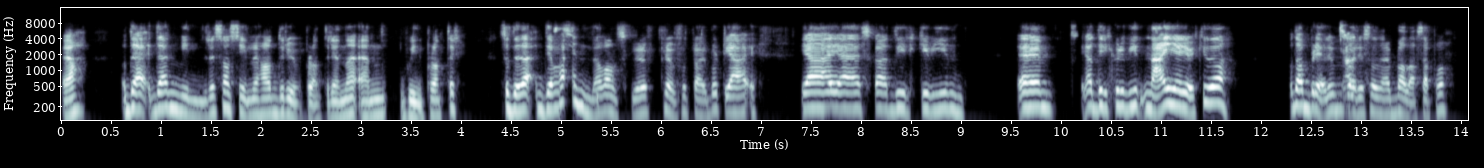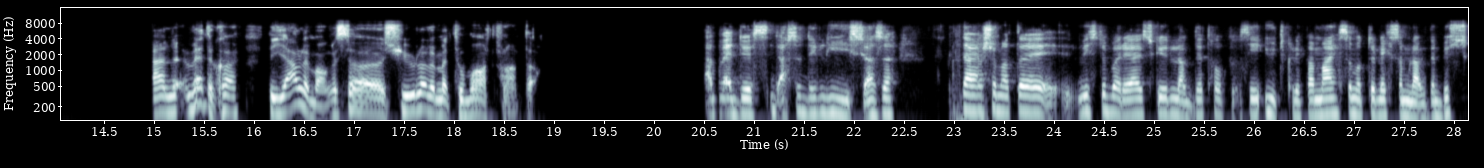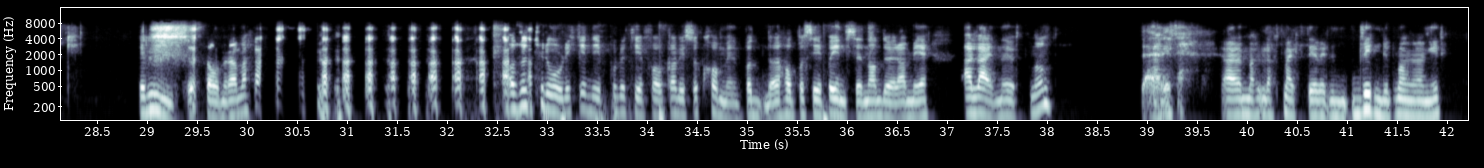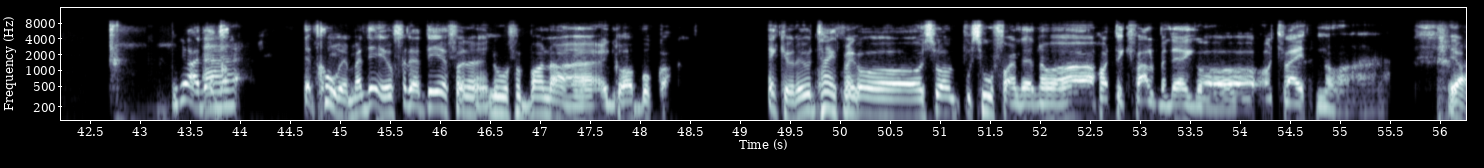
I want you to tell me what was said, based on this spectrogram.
Ja. Og det er, det er mindre sannsynlig å ha drueplanter inne enn weedplanter. Så det, det var enda vanskeligere å prøve å forklare bort. Jeg, jeg, jeg skal dyrke vin. Eh, ja, drikker du vin? Nei, jeg gjør ikke det, da. Og da ble det jo bare sånn der balla seg på. Men vet du hva? Det er jævlig mange som skjuler det med tomatplanter. Ja, men du, altså, det lyser altså. Det er som at eh, hvis du bare skulle lagd et holdt på å si, utklipp av meg, så måtte du liksom lagd en busk. Det lyser stående av meg. Og så tror du ikke de politifolka har lyst til å komme inn på, holdt på, å si, på innsiden av døra mi aleine uten noen. Det er litt, jeg har lagt merke til det veldig, veldig mange ganger. Ja, det, Eh, det tror jeg, men det er jo fordi det er for noe forbanna eh, gravbukker. Jeg kunne jo tenkt meg å sove på sofaen din og hatt en kveld med deg og, og Tveiten og eh, Ja.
